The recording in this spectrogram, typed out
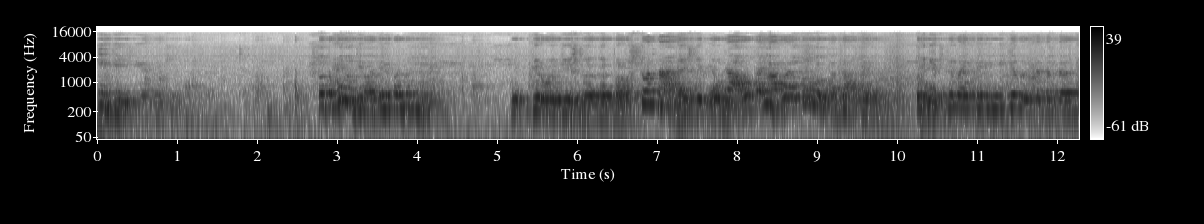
Их действия какие? Что-то будут делать или пройдут мимо? Ну, первое действие это, Что надо если он, Да, вот они А будут потом- что-то, да, делать. Конечно. Делают или не делают, это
